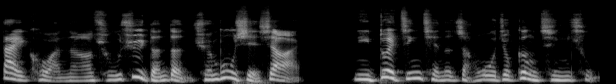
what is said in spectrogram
贷款啊、储蓄等等，全部写下来，你对金钱的掌握就更清楚。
